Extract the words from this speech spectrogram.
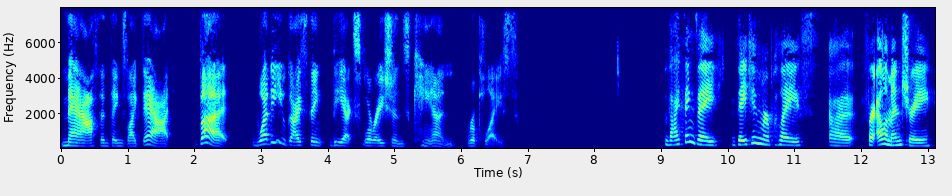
math and things like that. But what do you guys think the explorations can replace? I think they they can replace uh, for elementary.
